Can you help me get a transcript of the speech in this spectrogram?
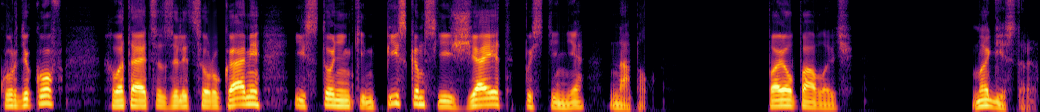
Курдюков хватается за лицо руками и с тоненьким писком съезжает по стене на пол. Павел Павлович. Магистр,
